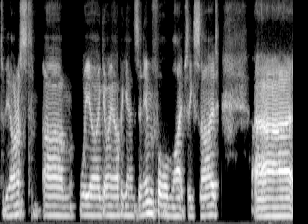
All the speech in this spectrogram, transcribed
To be honest, um, we are going up against an informed Leipzig side. Uh,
